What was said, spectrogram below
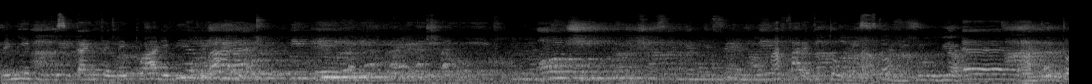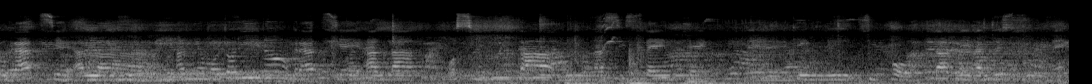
le mie curiosità intellettuali e culturali. a fare tutto questo, eh, appunto grazie alla, al mio motorino, grazie alla possibilità di un assistente eh, che mi supporta nella gestione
